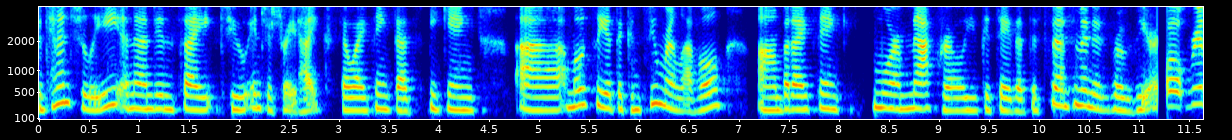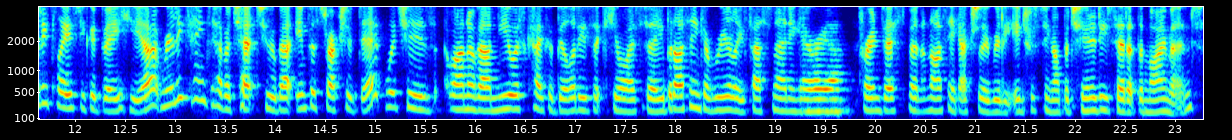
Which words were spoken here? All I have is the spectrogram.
potentially an end in sight to interest rate hikes. So I think that's speaking uh, mostly at the consumer level, um, but I think more macro, you could say that the sentiment is rosier. Well, really pleased you could be here. Really keen to have a chat to you about infrastructure debt, which is one of our newest capabilities at QIC, but I think a really fascinating area for investment and I think actually a really interesting opportunity set at the moment.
